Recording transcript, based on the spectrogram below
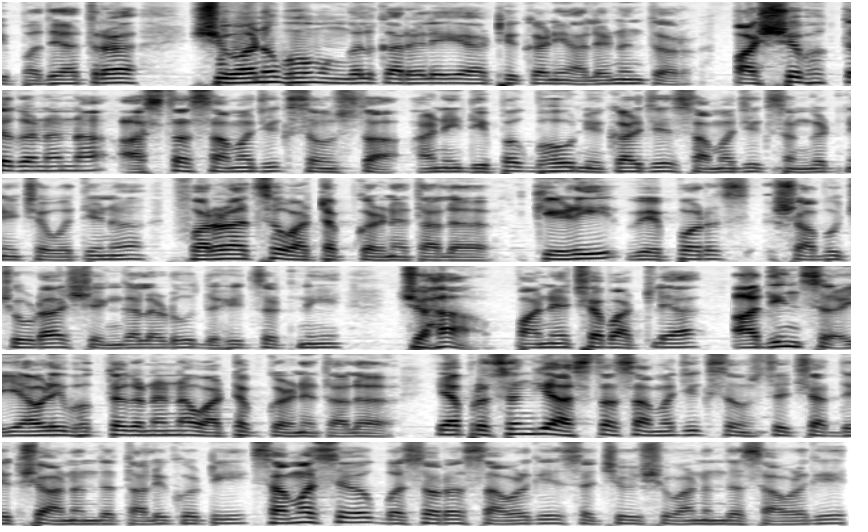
ही पदयात्रा शिवानुभव मंगल कार्यालय या ठिकाणी आल्यानंतर पाचशे भक्तगणांना आस्था सामाजिक संस्था आणि दीपक भाऊ निकाळजे सामाजिक संघटनेच्या वतीनं फराळाचं वाटप करण्यात आलं. केळी वेपर्स शाबूचिवडा शेंगालाडू दही चटणी चहा पाण्याच्या बाटल्या आदींचं यावेळी भक्तगणांना वाटप करण्यात आलं. या प्रसंगी आस्था सामाजिक संस्थेचे अध्यक्ष आनंद तालिकोटी समाजसेवक बसवराज सावळगे सचिव शिवानंद सावळगे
